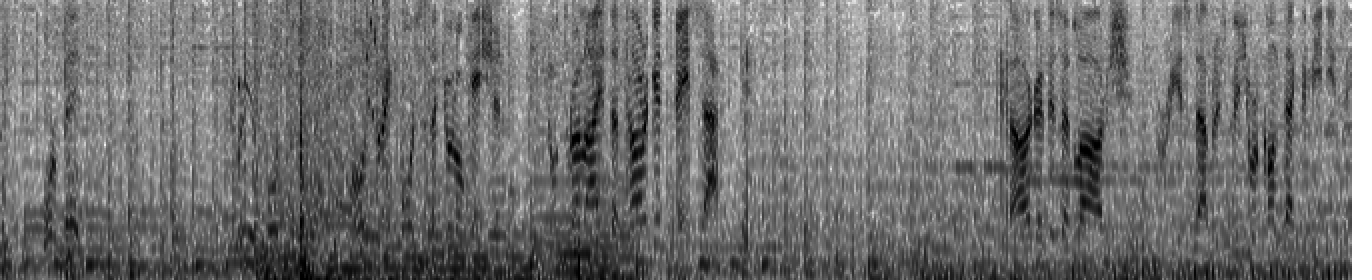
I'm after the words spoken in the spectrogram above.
Guns, more men. Reinforcements. Bolstering forces at your location. Neutralize the target ASAP. Target is at large. Re-establish visual contact immediately.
